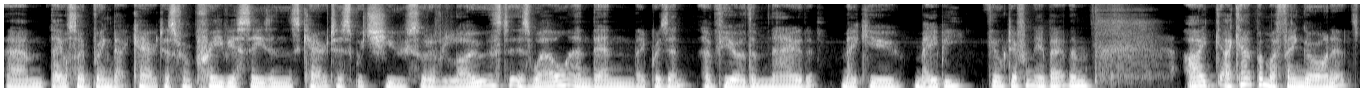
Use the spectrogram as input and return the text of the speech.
Um, they also bring back characters from previous seasons, characters which you sort of loathed as well, and then they present a view of them now that make you maybe feel differently about them. I I can't put my finger on it.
